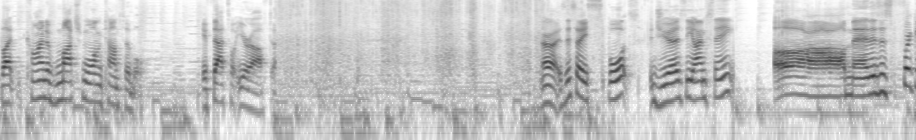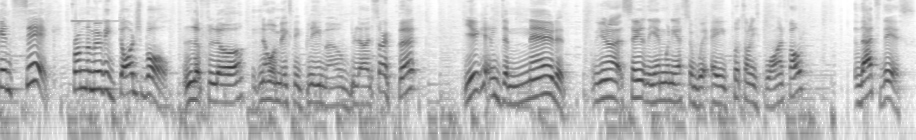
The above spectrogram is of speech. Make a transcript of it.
but kind of much more uncomfortable. If that's what you're after. All right, is this a sports jersey I'm seeing? Oh man, this is freaking sick! From the movie Dodgeball. La Fleur. No one makes me bleed my own blood. Sorry, Bert. You're getting demoted. You know that scene at the end when he has to he puts on his blindfold? That's this.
